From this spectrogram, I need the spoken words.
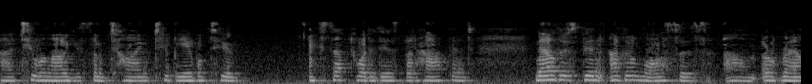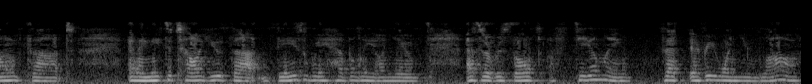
uh, to allow you some time to be able to accept what it is that happened. Now there's been other losses um, around that, and I need to tell you that these weigh heavily on you as a result of feeling that everyone you love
